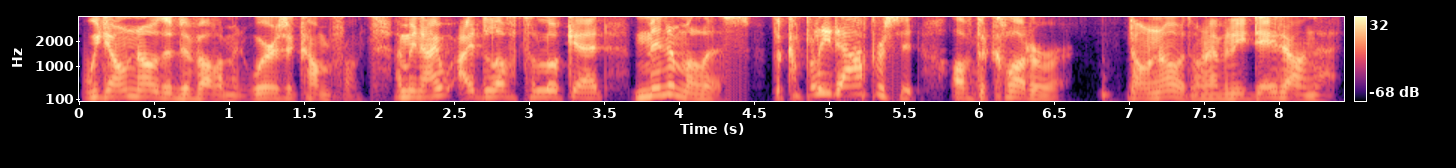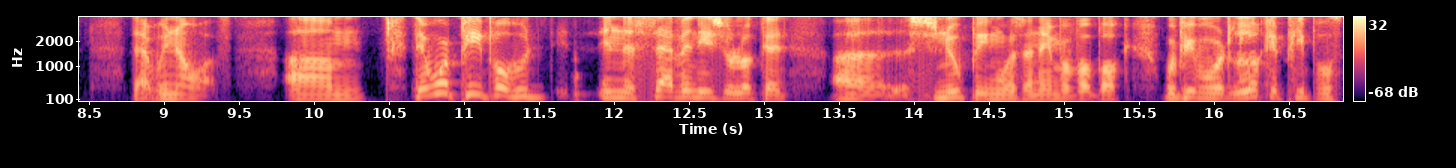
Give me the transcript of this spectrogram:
we don't know the development. Where does it come from? I mean, I, I'd love to look at minimalists, the complete opposite of the clutterer. Don't know. Don't have any data on that that we know of. Um, there were people who in the 70s who looked at uh, snooping was the name of a book where people would look at people's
